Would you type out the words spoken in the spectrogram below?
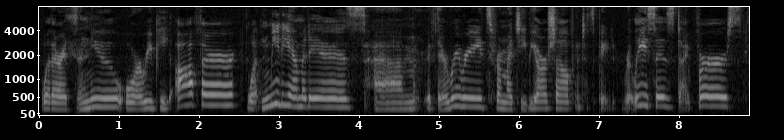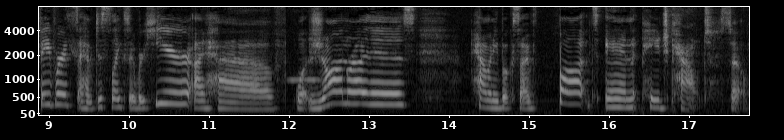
whether it's a new or a repeat author, what medium it is, um, if they're rereads from my TBR shelf, anticipated releases, diverse, favorites. I have dislikes over here. I have what genre it is, how many books I've bought, and page count. So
